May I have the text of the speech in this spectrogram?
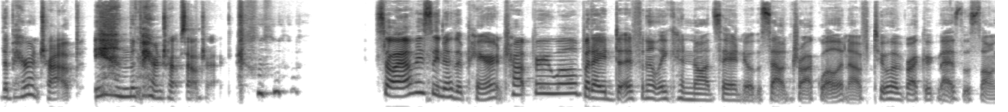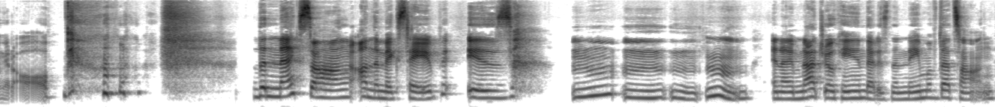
the Parent Trap and the Parent Trap soundtrack. so I obviously know the Parent Trap very well, but I definitely cannot say I know the soundtrack well enough to have recognized the song at all. the next song on the mixtape is Mm Mm Mm Mm, and I'm not joking. That is the name of that song.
